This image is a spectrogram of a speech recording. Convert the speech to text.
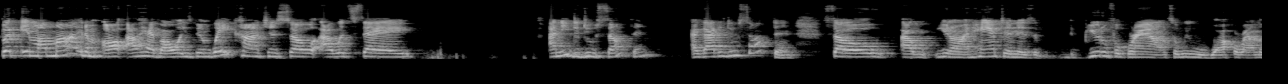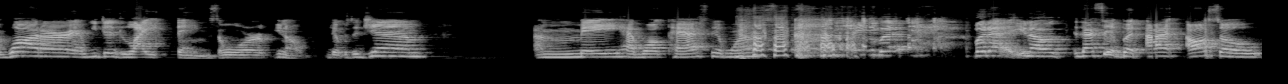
but in my mind, I'm all, I have always been weight conscious. So I would say, I need to do something. I got to do something. So, I, you know, and Hampton is a beautiful ground. So we would walk around the water and we did light things, or, you know, there was a gym. I may have walked past it once, but, but uh, you know, that's it. But I also,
